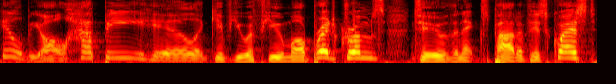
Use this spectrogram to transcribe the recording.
he'll be all happy, he'll give you a few more breadcrumbs to the next part of his quest,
